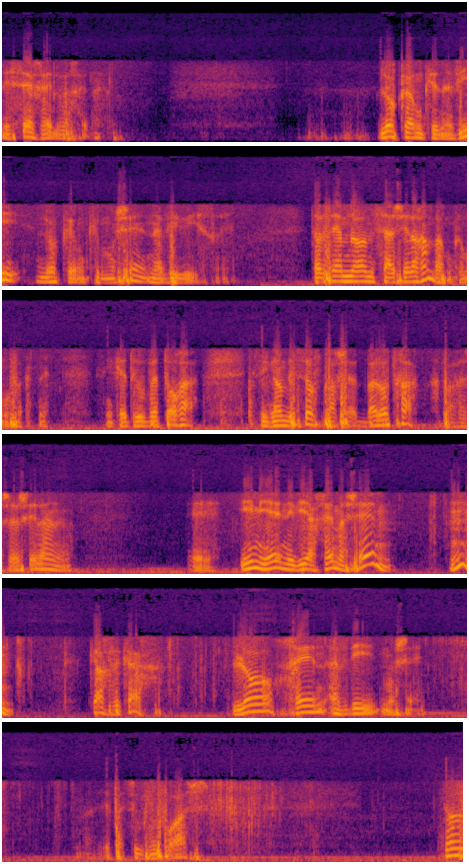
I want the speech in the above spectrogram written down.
לשכל וכן הלאה. לא קם כנביא, לא קם כמשה, נביא בישראל. טוב, זה לא המצאה של הרמב"ם כמובן. זה כתוב בתורה. זה גם בסוף פרשת בעלותך, הפרשה שלנו. אה, אם יהיה נביאכם השם, hmm, כך וכך, לא כן עבדי משה. זה פסוק מפורש. טוב.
